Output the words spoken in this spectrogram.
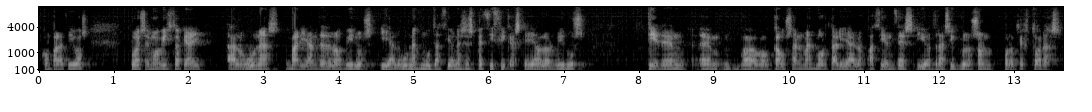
comparativos, pues hemos visto que hay algunas variantes de los virus y algunas mutaciones específicas que llevan los virus tienen o causan más mortalidad en los pacientes y otras incluso son protectoras.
